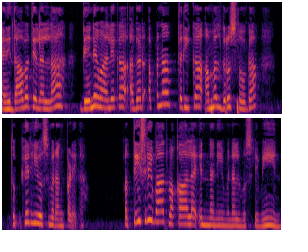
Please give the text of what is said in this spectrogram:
یعنی دعوت اللہ دینے والے کا اگر اپنا طریقہ عمل درست ہوگا تو پھر ہی اس میں رنگ پڑے گا۔ اور تیسری بات، وقال اننی من المسلمین،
